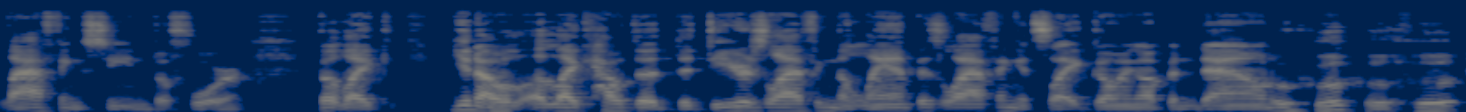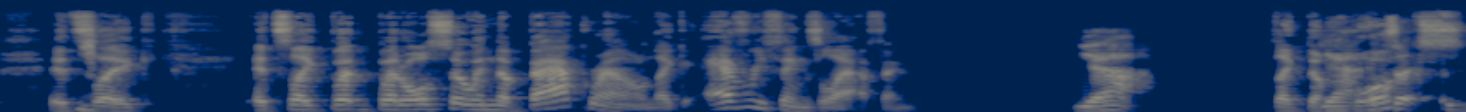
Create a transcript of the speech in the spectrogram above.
laughing scene before, but like you know mm-hmm. uh, like how the the deer's laughing, the lamp is laughing. It's like going up and down. It's like it's like but but also in the background like everything's laughing yeah like the Yeah, it's a- books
